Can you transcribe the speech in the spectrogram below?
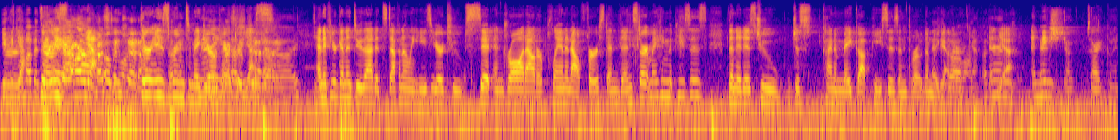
you can There- come up and there say, is- "Hey, there not are custom Obi-Wan." Jedi. There is room Okay. to make your own Many character, custom yes. Jedi. And if you're going to do that, it's definitely easier to sit and draw it out or plan it out first and then start making the pieces than it is to just kind of make up pieces and throw them As you go together. along. Yeah. Okay. And, Yeah. and make sure. Oh, sorry, go ahead.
